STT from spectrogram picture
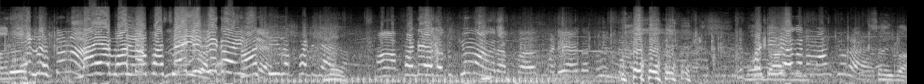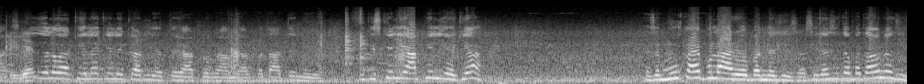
अरे। नहीं अभी तो पास नहीं लीजिएगा फट जाएगा। हाँ फट जाएगा तो क्यों मांग रहा है? फट जाएगा तो फट जाएगा तो मांग क्यों रहा है? सही बात। है। ये लोग अकेले अकेले कर लेते हैं यार प्रोग्राम यार बताते नहीं है। ये किसके लिए? आपके लिए क्या? ऐसे मुँह काहे फुला रहे हो बंदर जैसा? सीधा सीधा बताओ ना जी।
